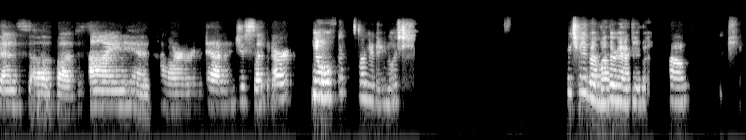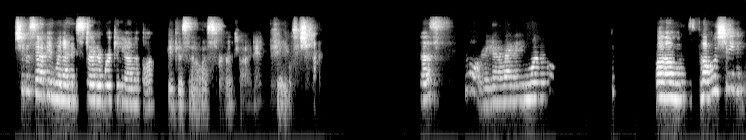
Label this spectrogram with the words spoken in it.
sense of uh design and color, and you study art? No, it's not in English. Which made my mother happy, but um. She was happy when I started working on the book because that was sort of trying. Yes, No, are you gonna write any more? um, publishing.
